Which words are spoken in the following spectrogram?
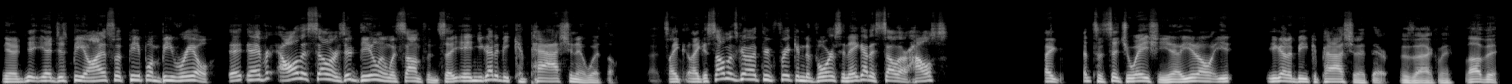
Yeah, yeah. Just be honest with people and be real. Every- all the sellers they're dealing with something, so and you got to be compassionate with them. That's Like, like if someone's going through freaking divorce and they got to sell their house, like that's a situation. You know, you don't you, you got to be compassionate there. Exactly. Love it.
